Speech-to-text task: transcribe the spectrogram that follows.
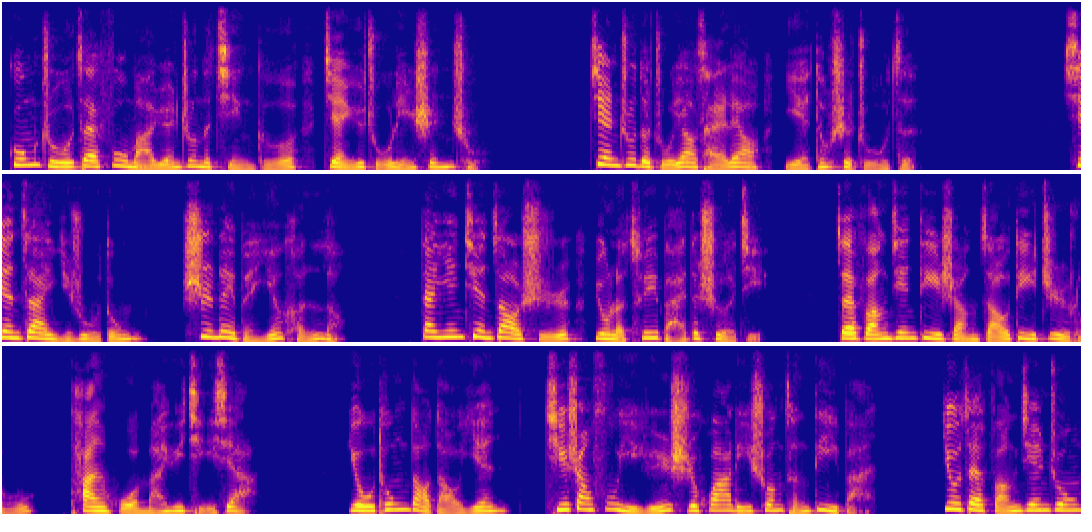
公主在驸马园中的寝阁建于竹林深处，建筑的主要材料也都是竹子。现在已入冬，室内本应很冷，但因建造时用了催白的设计。在房间地上凿地制炉，炭火埋于其下，有通道导烟，其上附以云石花梨双层地板，又在房间中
